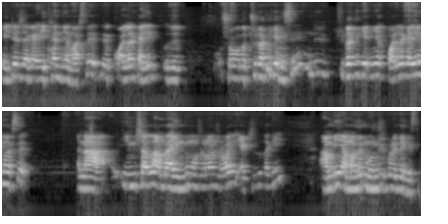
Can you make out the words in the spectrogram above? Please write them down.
এইটার জায়গায় এইখান দিয়ে মারছে, কয়লার কালি সম্ভবত চুলা থেকে নিছে চুলা থেকে নিয়ে কয়লার কালি মারছে না, ইনশাল্লাহ আমরা হিন্দু, মুসলমান সবাই একসাথে থাকি। আমি আমাদের মন্দির করে দেখেছি।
